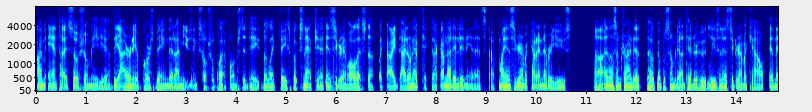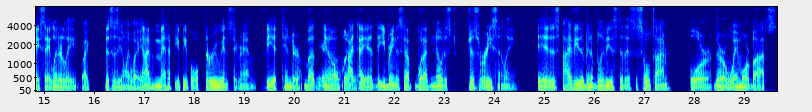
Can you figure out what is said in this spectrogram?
I'm anti social media. The irony, of course, being that I'm using social platforms to date, but like Facebook, Snapchat, Instagram, all that stuff. Like I I don't have TikTok. I'm not into any of that stuff. My Instagram account I never use. Uh, unless I'm trying to hook up with somebody on Tinder who leaves an Instagram account and they say literally like this is the only way. And I've met a few people through Instagram via Tinder. But Yeah, you know. I tell you that you bring this up, what I've noticed just recently is I've either been oblivious to this this whole time or there are way more bots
